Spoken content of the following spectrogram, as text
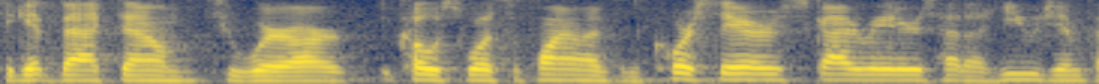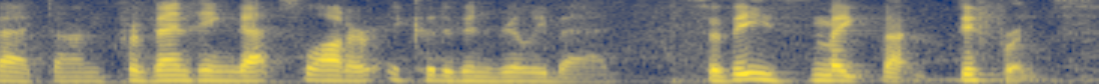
to get back down to where our coast was, supply lines. And Corsairs, Sky Raiders had a huge impact on preventing that slaughter. It could have been really bad. So these make that difference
